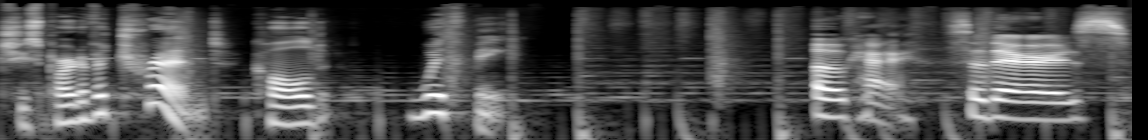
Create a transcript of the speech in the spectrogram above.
She's part of a trend called With Me. Okay, so there's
